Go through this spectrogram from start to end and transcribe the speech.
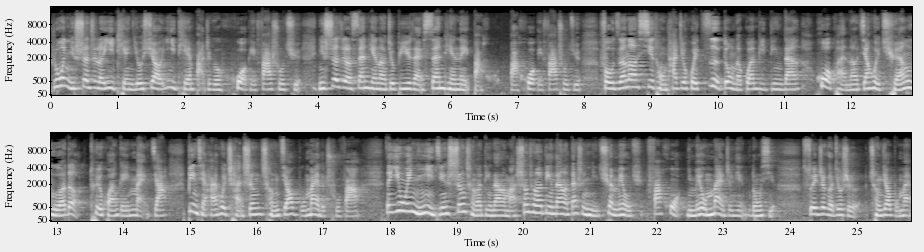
如果你设置了一天，你就需要一天把这个货给发出去；你设置了三天呢，就必须在三天内把。把货给发出去，否则呢，系统它就会自动的关闭订单，货款呢将会全额的退还给买家，并且还会产生成交不卖的处罚。那因为你已经生成了订单了嘛，生成了订单了，但是你却没有去发货，你没有卖这件东西，所以这个就是成交不卖。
